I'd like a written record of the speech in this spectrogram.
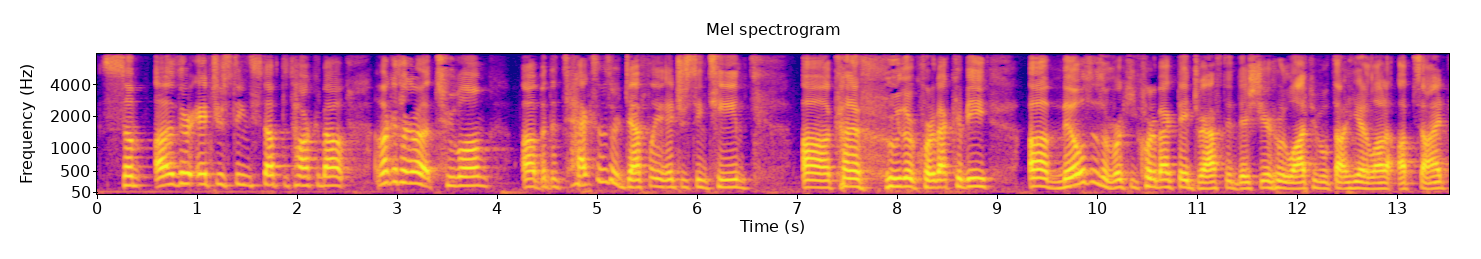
some other interesting stuff to talk about. I'm not going to talk about it too long, uh, but the Texans are definitely an interesting team. Uh, kind of who their quarterback could be. Uh, Mills is a rookie quarterback they drafted this year, who a lot of people thought he had a lot of upside.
